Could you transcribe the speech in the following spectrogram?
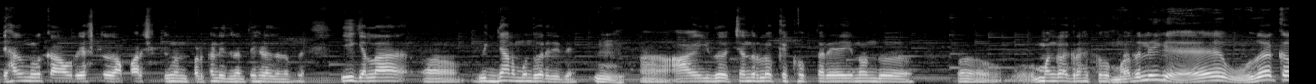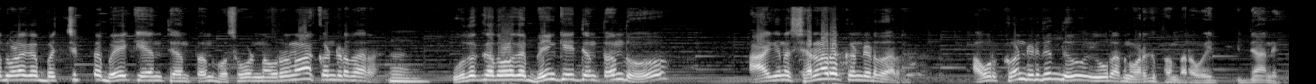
ಧ್ಯಾನದ ಮೂಲಕ ಅವ್ರು ಎಷ್ಟು ಅಪಾರ ಶಕ್ತಿಗಳನ್ನು ಪಡ್ಕೊಂಡಿದ್ರು ಅಂತ ಹೇಳಿದ್ರೆ ಈಗೆಲ್ಲ ವಿಜ್ಞಾನ ಮುಂದುವರೆದಿದೆ. ಇದು ಚಂದ್ರಲೋಕಕ್ಕೆ ಹೋಗ್ತಾರೆ ಇನ್ನೊಂದು ಮಂಗಳ ಗ್ರಹಕ್ಕೆ ಮೊದಲಿಗೆ ಉದಕದೊಳಗೆ ಬಚ್ಚಿಟ್ಟ ಬಯಕೆ ಅಂತ ಅಂತಂದು ಬಸವಣ್ಣವ್ರನ್ನ ಕಂಡಿಡ್ದಾರ. ಉದಕದೊಳಗೆ ಬೆಂಕಿ ಐತಿ ಅಂತಂದು ಆಗಿನ ಶರಣರ ಕಂಡಿಡ್ದಾರ. ಅವ್ರು ಕಂಡು ಹಿಡಿದಿದ್ದು ಇವ್ರು ಅದನ್ನ ಹೊರಗೆ ತಂದಾರ ವೈ ವಿಜ್ಞಾನಿಗಳು.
